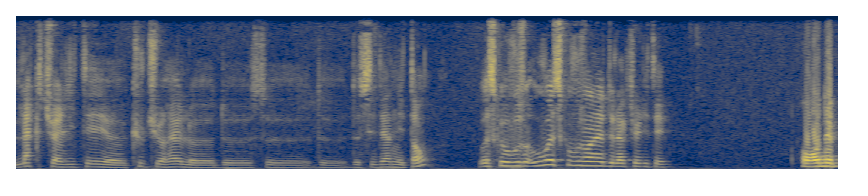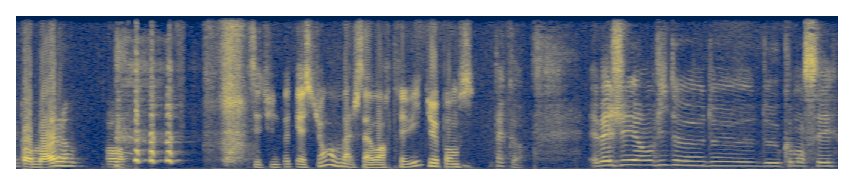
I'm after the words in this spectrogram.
l'actualité euh, culturelle euh, de, ce- de, de ces derniers temps. Où est-ce que vous, où est-ce que vous en êtes de l'actualité? On est pas mal. C'est une bonne question, on va le savoir très vite, je pense. D'accord. Eh ben, j'ai envie de, de, de commencer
